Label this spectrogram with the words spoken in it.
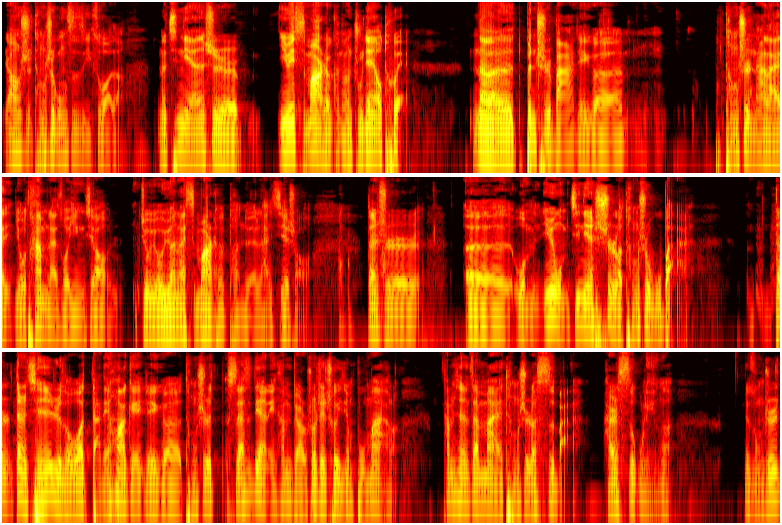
然后是腾势公司自己做的。那今年是因为 Smart 可能逐渐要退，那奔驰把这个腾势拿来由他们来做营销，就由原来 Smart 的团队来接手。但是，呃，我们因为我们今年试了腾势五百，但是但是前些日子我打电话给这个腾势 4S 店里，他们表示说这车已经不卖了，他们现在在卖腾势的四百还是四五零啊？就总之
